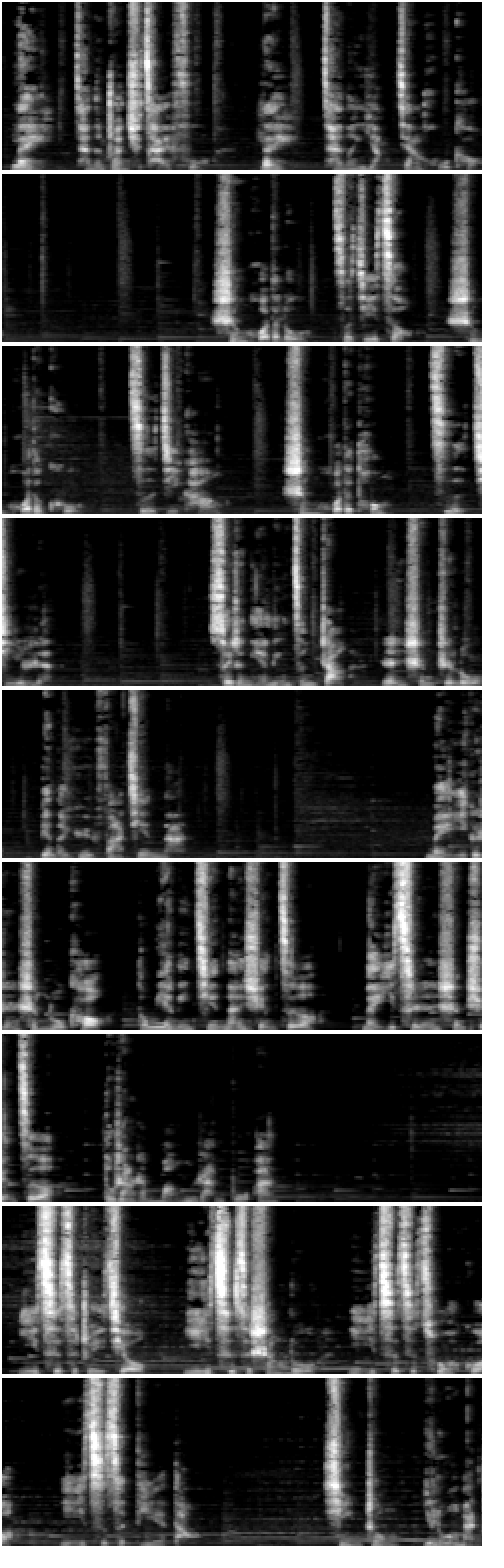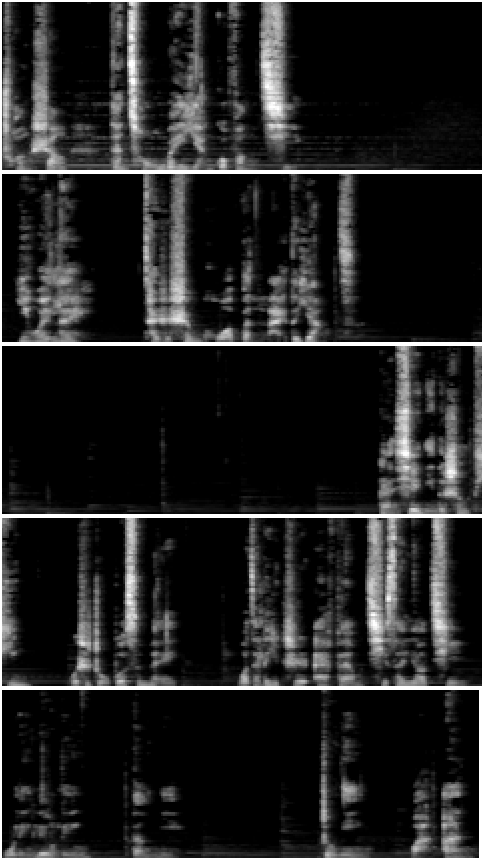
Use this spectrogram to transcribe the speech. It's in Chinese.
累才能赚取财富，累才能养家糊口。生活的路自己走，生活的苦自己扛。生活的痛，自己忍。随着年龄增长，人生之路变得愈发艰难。每一个人生路口都面临艰难选择，每一次人生选择都让人茫然不安。一次次追求，一次次上路，一次次错过，一次次跌倒。心中已落满创伤，但从未言过放弃，因为累，才是生活本来的样子。感谢您的收听，我是主播孙梅，我在荔枝 FM 七三幺七五零六零等你，祝您晚安。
